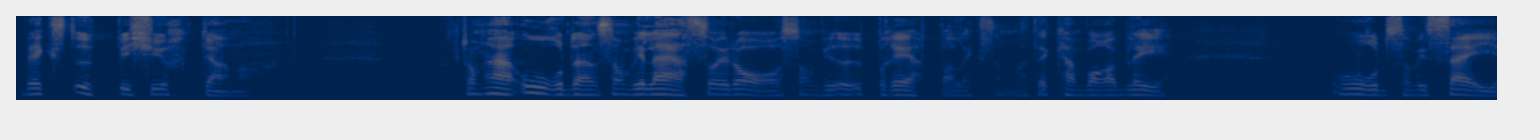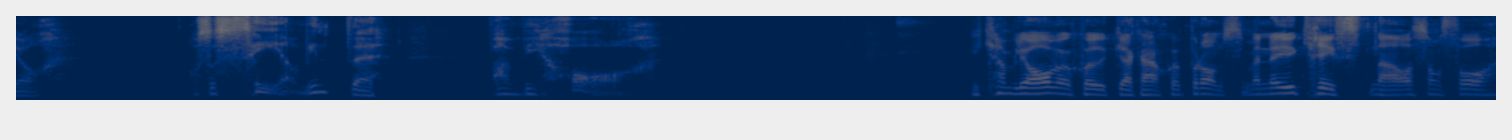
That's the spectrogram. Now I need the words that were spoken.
växt upp i kyrkan och de här orden som vi läser idag och som vi upprepar. Liksom, att det kan bara bli ord som vi säger och så ser vi inte vad vi har. Vi kan bli avundsjuka kanske på de som är nykristna och som får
